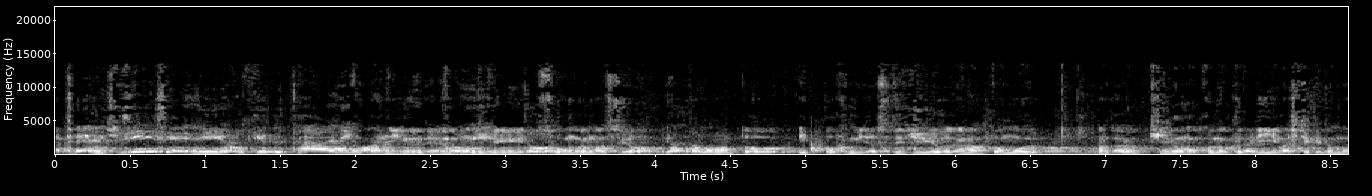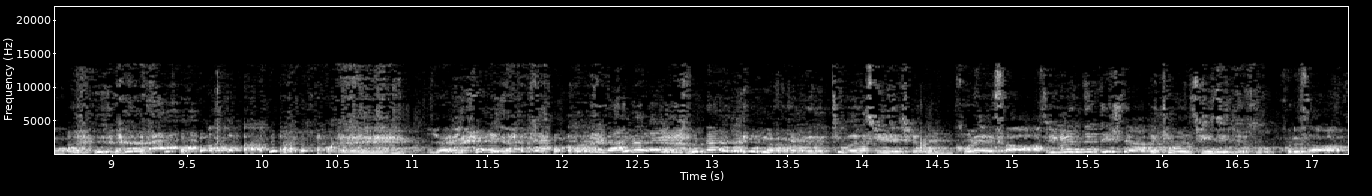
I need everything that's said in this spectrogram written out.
あ、天気？人生におけるターニングターニングだよね、本当にそう思いますよ。やっぱ本当、一歩踏み出すって重要だなと思う。なんか昨日もこのくだり言いましたけども、やりたいな何回、何回言っても気持ちいいでしょ。うんこれさ、自分でできたから気持ちいいんでしょ。そうそうそう。これさ、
